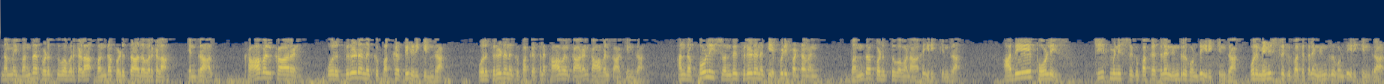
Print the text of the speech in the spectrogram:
நம்மை பந்தப்படுத்துபவர்களா பந்தப்படுத்தாதவர்களா? என்றால் காவல்காரன் ஒரு திருடனுக்கு பக்கத்தில் இருக்கின்றான். ஒரு திருடனுக்கு பக்கத்துல காவல்காரன் காவல் காக்கின்றான். அந்த போலீஸ் வந்து திருடனுக்கு எப்படிப்பட்டவன்? பந்தப்படுத்துபவனாக இருக்கின்றான். அதே போலீஸ் சீஃப் மினிஸ்டருக்கு பக்கத்துல நின்று கொண்டு இருக்கின்றான். ஒரு மினிஸ்டருக்கு பக்கத்துல நின்று கொண்டு இருக்கின்றார்.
